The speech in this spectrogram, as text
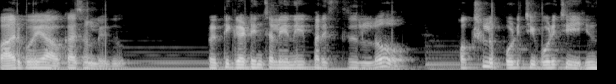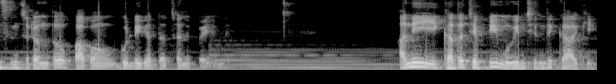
పారిపోయే అవకాశం లేదు. ప్రతిఘటించలేని పరిస్థితుల్లో పక్షులు పొడిచి పొడిచి హింసించడంతో పాపం గుడ్డిగద్ద చనిపోయింది. అని ఈ కథ చెప్పి ముగించింది కాకి.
